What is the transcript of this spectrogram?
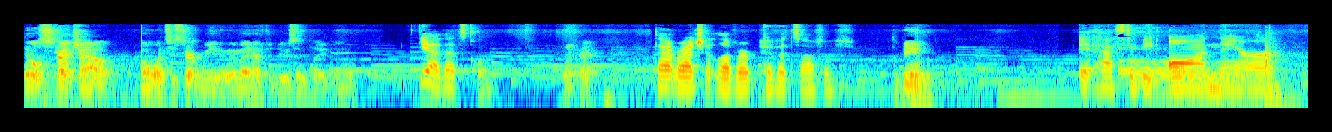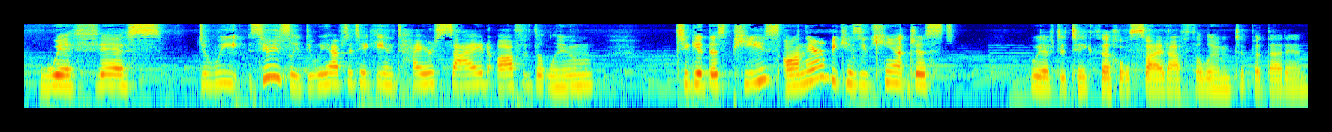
it'll stretch out. But once you start weeding, we might have to do some tightening. Yeah, that's cool. Okay. That ratchet lever pivots off of The beam. it has to be oh. on there with this. Do we seriously? Do we have to take the entire side off of the loom to get this piece on there? Because you can't just. We have to take the whole side off the loom to put that in.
